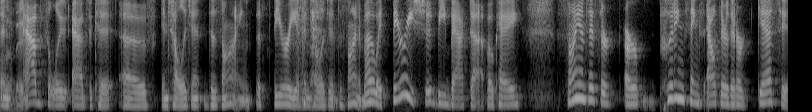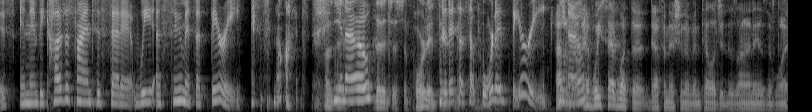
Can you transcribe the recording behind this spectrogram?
an absolute advocate of intelligent design, the theory of intelligent design. And by the way, theory should be backed up. Okay, scientists are are putting things out there that are guesses, and then because a scientist said it, we assume it's a theory. It's not. Oh, you know that it's a supported theory. that it's a supported theory. You don't know, Have we said what the definition of intelligent design is and what?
